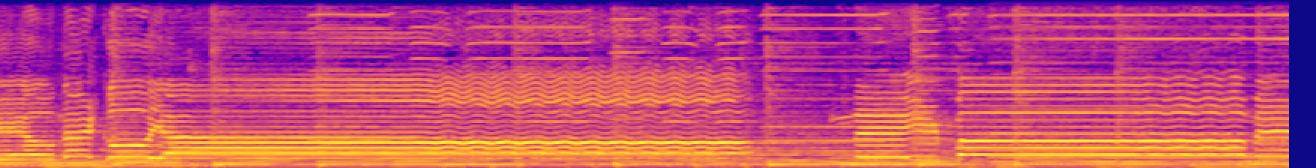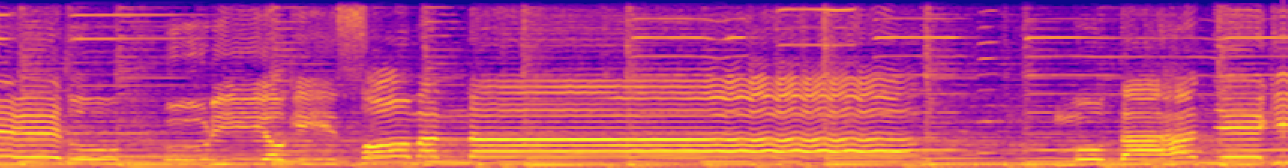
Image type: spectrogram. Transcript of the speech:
깨어날 거야. 내일 밤에도 우리 여기서 만나. 못 못다한 얘기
